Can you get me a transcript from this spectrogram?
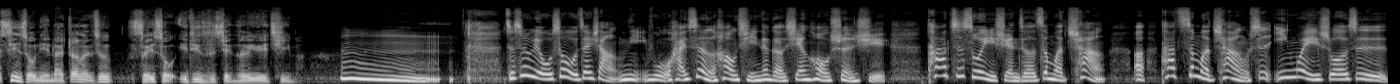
信手拈来，当然就随手一定是选这个乐器嘛。嗯，只是有时候我在想，你我还是很好奇那个先后顺序。他之所以选择这么唱，呃，他这么唱是因为说是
